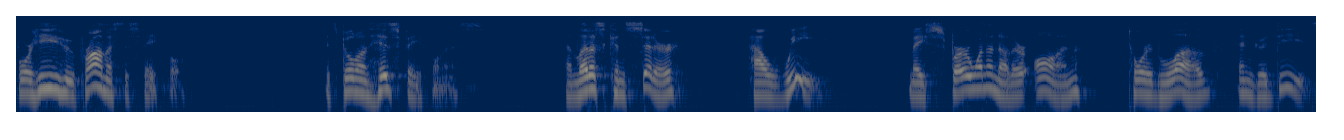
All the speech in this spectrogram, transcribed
For he who promised is faithful. It's built on his faithfulness. And let us consider how we may spur one another on toward love and good deeds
